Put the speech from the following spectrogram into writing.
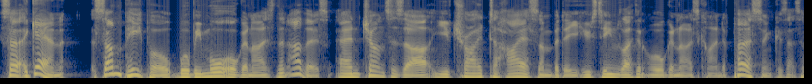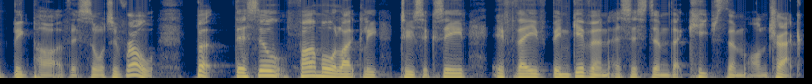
So, again, some people will be more organized than others, and chances are you've tried to hire somebody who seems like an organized kind of person, because that's a big part of this sort of role. But they're still far more likely to succeed if they've been given a system that keeps them on track.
